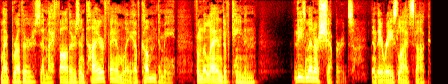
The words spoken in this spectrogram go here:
My brothers and my father's entire family have come to me from the land of Canaan. These men are shepherds, and they raise livestock.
